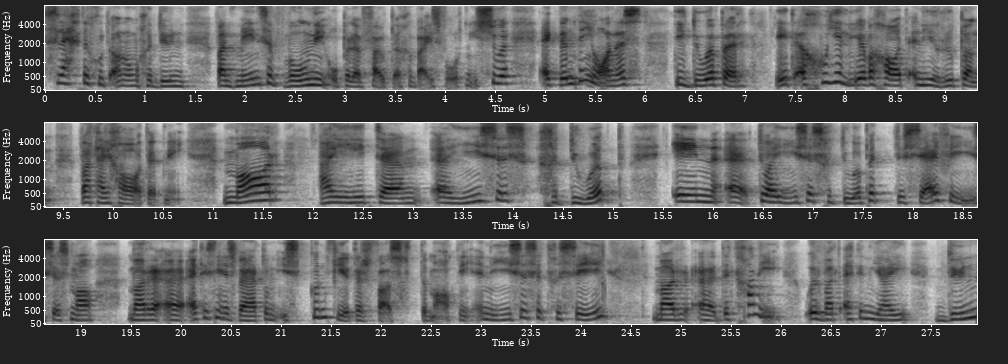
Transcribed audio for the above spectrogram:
slegte goed aan hom gedoen, want mense wil nie op hulle foute gewys word nie. So, ek dink nie Johannes die doper het 'n goeie lewe gehad in die roeping wat hy gehad het nie. Maar hy het ehm um, uh, Jesus gedoop en uh, toe hy Jesus gedoop het, toe sê hy vir Jesus maar maar uh, ek is nie eens werd om u skoenveters vas te maak nie. En Jesus het gesê maar uh, dit gaan nie oor wat ek en jy doen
